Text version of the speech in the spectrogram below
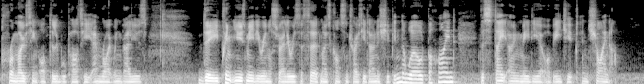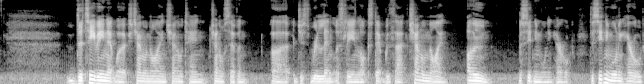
promoting of the Liberal Party and right wing values. The print news media in Australia is the third most concentrated ownership in the world behind the state owned media of Egypt and China. The TV networks, Channel 9, Channel 10, Channel 7, uh, just relentlessly in lockstep with that. Channel 9 own the Sydney Morning Herald. The Sydney Morning Herald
